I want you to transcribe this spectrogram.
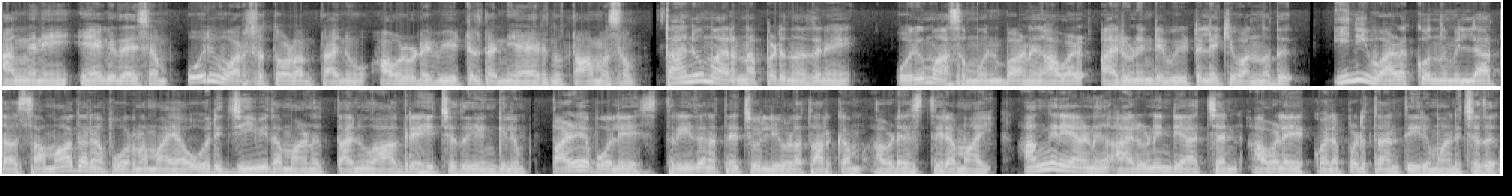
അങ്ങനെ ഏകദേശം ഒരു വർഷത്തോളം തനു അവളുടെ വീട്ടിൽ തന്നെയായിരുന്നു താമസം. തനു മരണപ്പെടുന്നതിന് ഒരു മാസം മുൻപാണ് അവൾ അരുണിന്റെ വീട്ടിലേക്ക് വന്നത്. ഇനി വഴക്കൊന്നുമില്ലാത്ത സമാധാനപൂർണമായ ഒരു ജീവിതമാണ് തനു ആഗ്രഹിച്ചത് എങ്കിലും പഴയ പോലെ സ്ത്രീധനത്തെ ചൊല്ലിയുള്ള തർക്കം അവിടെ സ്ഥിരമായി. അങ്ങനെയാണ് അരുണിന്റെ അച്ഛൻ അവളെ കൊലപ്പെടുത്താൻ തീരുമാനിച്ചത്.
